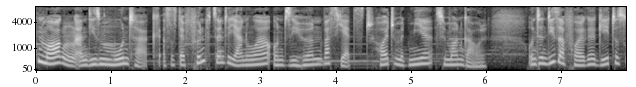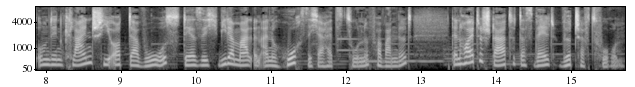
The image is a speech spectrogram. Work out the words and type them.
Guten Morgen an diesem Montag. Es ist der 15. Januar und Sie hören Was jetzt? Heute mit mir, Simon Gaul. Und in dieser Folge geht es um den kleinen Skiort Davos, der sich wieder mal in eine Hochsicherheitszone verwandelt. Denn heute startet das Weltwirtschaftsforum.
